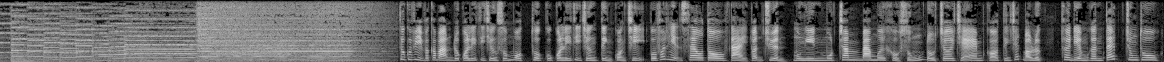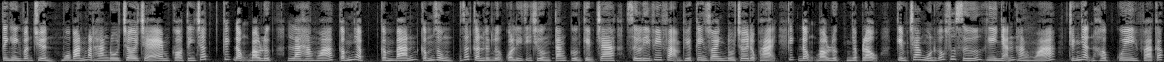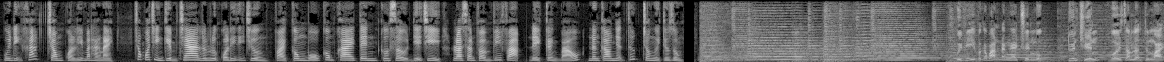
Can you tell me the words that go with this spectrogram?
Quý vị và các bạn, đội quản lý thị trường số 1 thuộc Cục Quản lý Thị trường tỉnh Quảng Trị vừa phát hiện xe ô tô tải vận chuyển 1.130 khẩu súng đồ chơi trẻ em có tính chất bạo lực. Thời điểm gần Tết, Trung thu, tình hình vận chuyển, mua bán mặt hàng đồ chơi trẻ em có tính chất kích động bạo lực là hàng hóa cấm nhập cấm bán, cấm dùng, rất cần lực lượng quản lý thị trường tăng cường kiểm tra, xử lý vi phạm việc kinh doanh đồ chơi độc hại, kích động bạo lực, nhập lậu, kiểm tra nguồn gốc xuất xứ, ghi nhãn hàng hóa, chứng nhận hợp quy và các quy định khác trong quản lý mặt hàng này. Trong quá trình kiểm tra, lực lượng quản lý thị trường phải công bố công khai tên cơ sở, địa chỉ, loại sản phẩm vi phạm để cảnh báo, nâng cao nhận thức cho người tiêu dùng. Quý vị và các bạn đang nghe chuyên mục Tuyên chiến với gian lận thương mại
